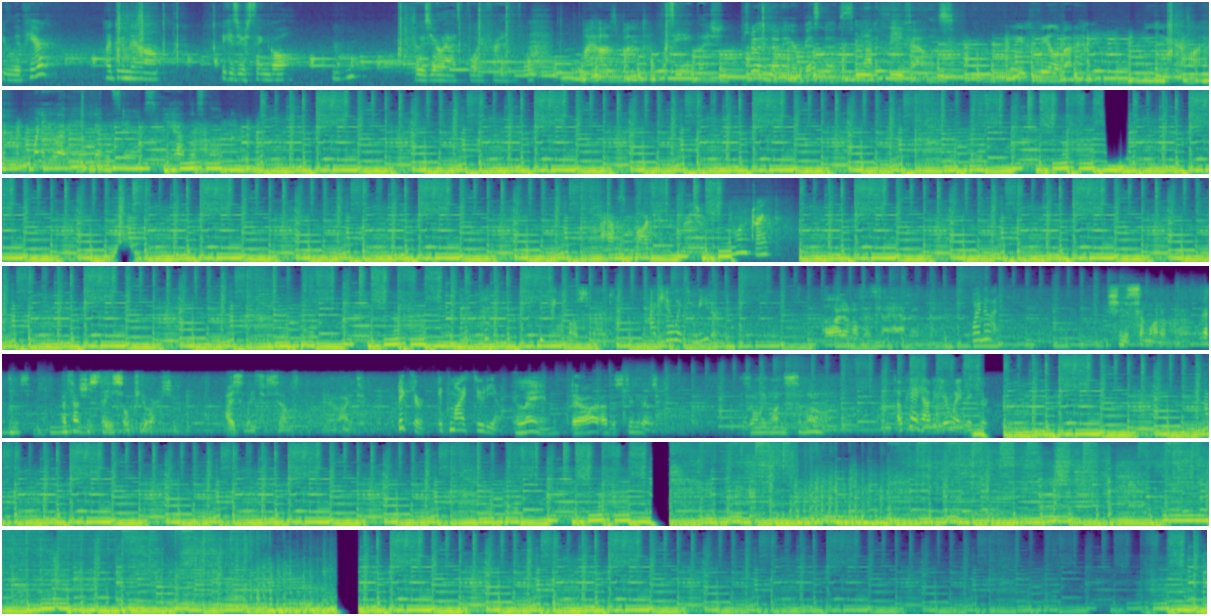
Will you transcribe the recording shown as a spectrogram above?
You live here? I do now. Because you're single? Mm-hmm. Who was your last boyfriend? My husband. Was he English? It's really none of your business. I'm not a thief, Alice. How do you feel about him I don't know if that's going to happen. Why not? She is somewhat of a recluse. That's how she stays so pure. She isolates herself. Right. Victor, it's my studio. Elaine, there are other studios. There's only one saloon. Okay, have it your way, Victor.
